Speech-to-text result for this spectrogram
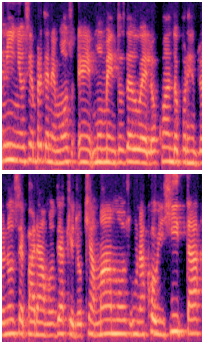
niños siempre tenemos eh, momentos de duelo cuando, por ejemplo, nos separamos de aquello que amamos, una cobijita,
